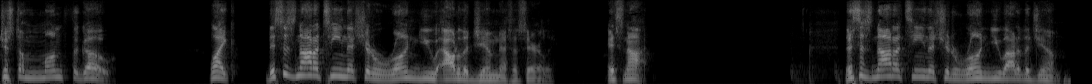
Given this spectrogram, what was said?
just a month ago. Like, this is not a team that should run you out of the gym necessarily. It's not. This is not a team that should run you out of the gym.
